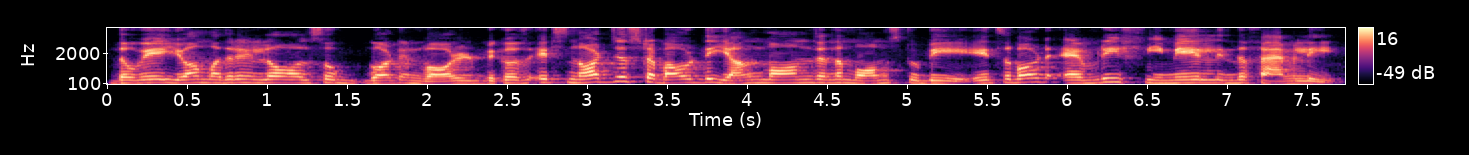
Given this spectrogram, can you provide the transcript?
the way your mother-in-law also got involved because it's not just about the young moms and the moms to be; it's about every female in the family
